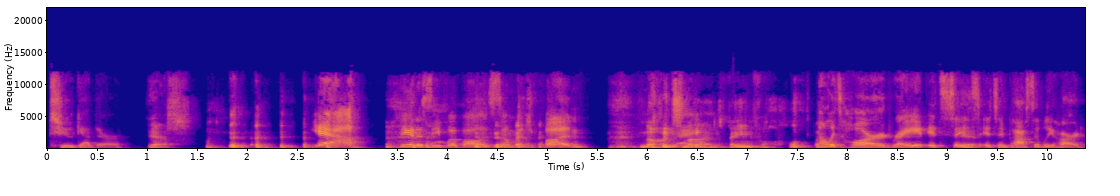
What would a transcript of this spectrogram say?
together. Yes. yeah. Fantasy football is so much fun. No, it's okay. not. It's painful. oh, it's hard, right? It's yeah. it's it's impossibly hard.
